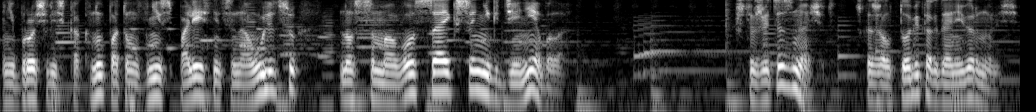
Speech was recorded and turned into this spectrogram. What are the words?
Они бросились к окну, потом вниз по лестнице на улицу, но самого Сайкса нигде не было. «Что же это значит?» — сказал Тоби, когда они вернулись.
